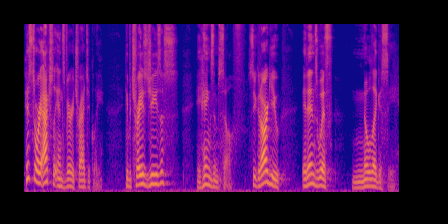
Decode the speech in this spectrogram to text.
his story actually ends very tragically. He betrays Jesus. He hangs himself. So you could argue it ends with no legacy.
